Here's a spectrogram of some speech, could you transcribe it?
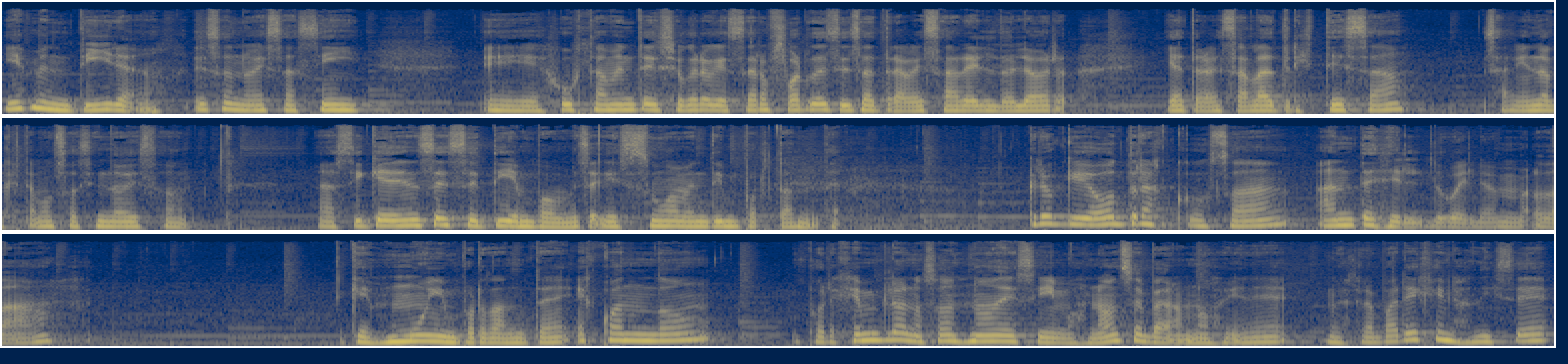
Y es mentira, eso no es así. Eh, justamente yo creo que ser fuertes es atravesar el dolor y atravesar la tristeza sabiendo que estamos haciendo eso. Así que dense ese tiempo, me parece que es sumamente importante. Creo que otras cosas, antes del duelo en verdad, que es muy importante, es cuando, por ejemplo, nosotros no decidimos ¿no? separarnos. Viene nuestra pareja y nos dice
